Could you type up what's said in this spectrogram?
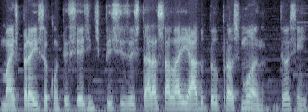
Mas para isso acontecer, a gente precisa estar assalariado pelo próximo ano. Então, assim,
